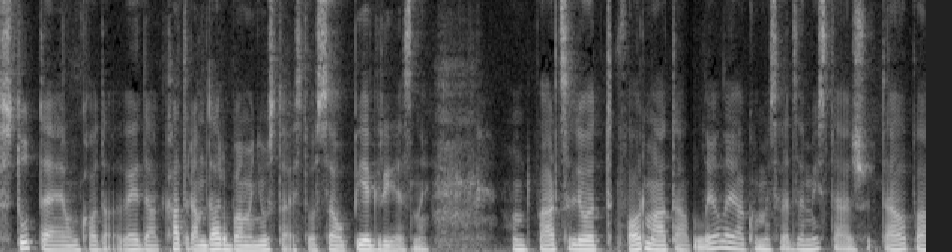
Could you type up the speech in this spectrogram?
studē, un kādā veidā katram darbam viņi uztais to savu piegriezni. Un pārceļot formātā, lielajā, ko mēs redzam izstāžu telpā,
